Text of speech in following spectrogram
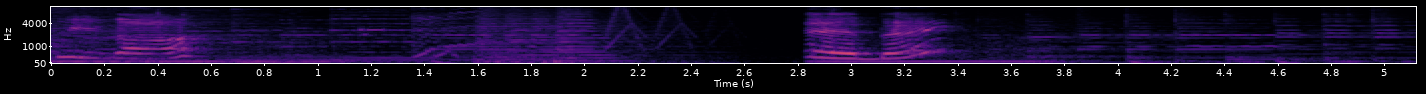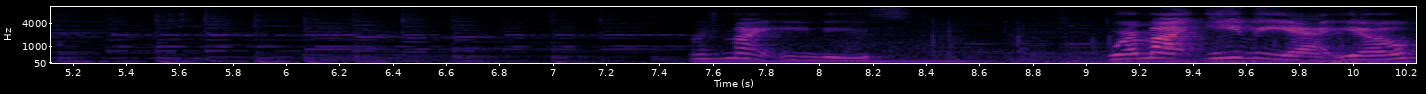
Pika. Ebe? Where's my Eevees? Where my Eevee at, yo?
